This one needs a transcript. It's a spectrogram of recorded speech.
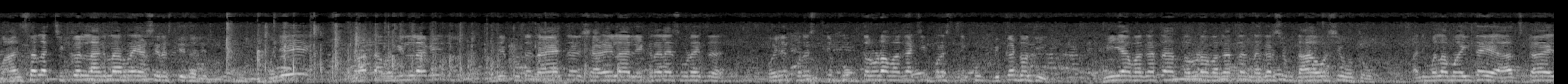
माणसाला चिखल लागणार नाही असे रस्ते झाले. म्हणजे माता भगिनीला बी म्हणजे कुठं जायचं शाळेला लेकराला सोडायचं पहिले परिस्थिती खूप तरुणा भागाची परिस्थिती खूप बिकट होती. मी या भागाचा तरुणा भागातला नगरसेवक दहा वर्षे होतो. आणि मला माहीत आहे आज काय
